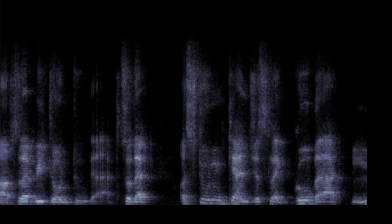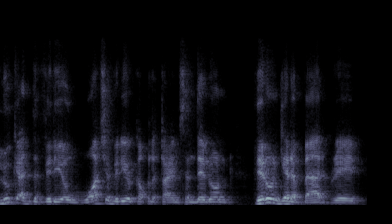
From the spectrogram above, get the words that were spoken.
uh, so that we don't do that. So that a student can just like go back, look at the video, watch a video a couple of times, and they don't they don't get a bad grade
